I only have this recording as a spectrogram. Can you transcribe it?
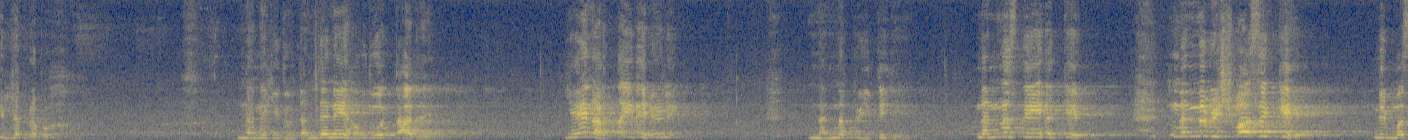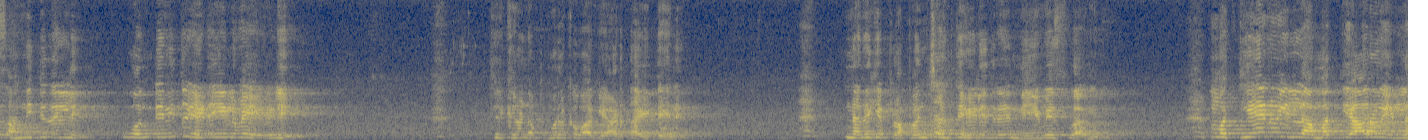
ಇಲ್ಲ ಪ್ರಭು. ನನಗಿದು ದಂಡನೆ ಹೌದು ಅಂತ ಆದರೆ ಏನು ಅರ್ಥ ಇದೆ ಹೇಳಿ? ನನ್ನ ಪ್ರೀತಿಗೆ, ನನ್ನ ಸ್ನೇಹಕ್ಕೆ, ನನ್ನ ವಿಶ್ವಾಸಕ್ಕೆ ನಿಮ್ಮ ಸಾನ್ನಿಧ್ಯದಲ್ಲಿ ಒಂದಿನಿತು ಎಡೆ ಹೇಳಿ? ತ್ರಿಕರಣ ಪೂರಕವಾಗಿ ಆಡ್ತಾ ಇದ್ದೇನೆ. ನನಗೆ ಪ್ರಪಂಚ ಅಂತ ಹೇಳಿದ್ರೆ ನೀವೇ ಸ್ವಾಮಿ. ಮತ್ತೇನು ಇಲ್ಲ ಮತ್ಯಾರೂ ಇಲ್ಲ.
